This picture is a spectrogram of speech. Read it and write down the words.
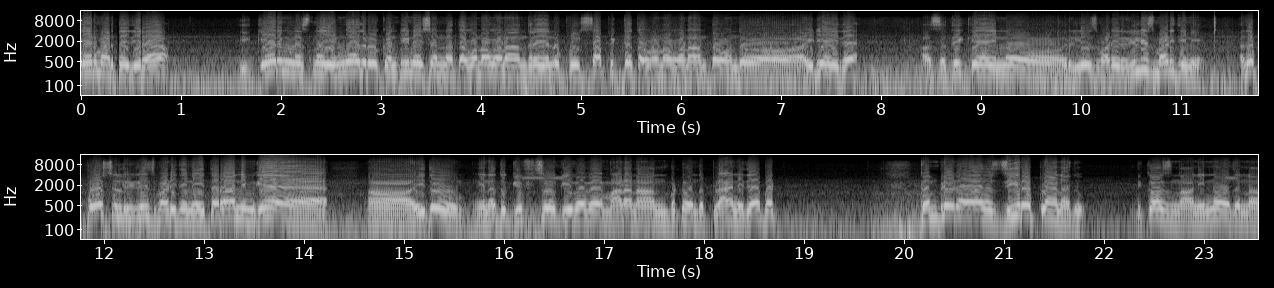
ಕೇರ್ ಮಾಡ್ತಾ ಇದ್ದೀರಾ? ಈ ಕೇರಿಂಗ್ನೆಸ್ನ ಹೆಂಗಾದರೂ ಕಂಟಿನ್ಯೂಷನ್ನ ತಗೊಂಡೋಗೋಣ ಅಂದರೆ ಎಲ್ಲೂ ಫುಲ್ ಸ್ಟಾಪ್ ಇಕ್ಕದೆ ತೊಗೊಂಡೋಗೋಣ ಅಂತ ಒಂದು ಐಡಿಯಾ ಇದೆ. ಆ ಸದ್ಯಕ್ಕೆ ಇನ್ನೂ ರಿಲೀಸ್ ಮಾಡಿ ರಿಲೀಸ್ ಮಾಡಿದ್ದೀನಿ. ಅಂದರೆ ಪೋಸ್ಟಲ್ಲಿ ರಿಲೀಸ್ ಮಾಡಿದ್ದೀನಿ. ಈ ಥರ ನಿಮಗೆ ಇದು ಏನದು ಗಿಫ್ಟ್ಸು ಗಿವ್ ಅವೇ ಮಾಡೋಣ ಅಂದ್ಬಿಟ್ಟು ಒಂದು ಪ್ಲ್ಯಾನ್ ಇದೆ ಬಟ್ ಕಂಪ್ಲೀಟ್ ಝೀರೋ ಪ್ಲ್ಯಾನ್ ಅದು. ಬಿಕಾಸ್ ನಾನು ಇನ್ನೂ ಅದನ್ನು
